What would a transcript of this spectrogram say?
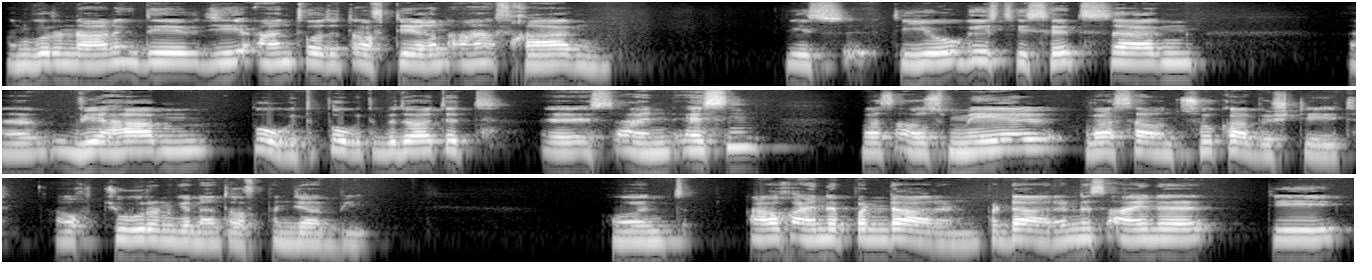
und Guru Nanak Dev antwortet auf deren Fragen. Die, die Yogis, die Siths sagen, äh, wir haben Bhugt. Bhugt bedeutet, äh, ist ein Essen, was aus Mehl, Wasser und Zucker besteht. Auch Churan genannt auf Punjabi. Und auch eine Pandaren. Pandaren ist eine, die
